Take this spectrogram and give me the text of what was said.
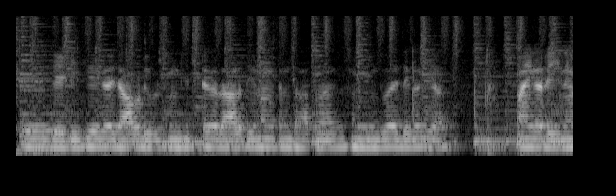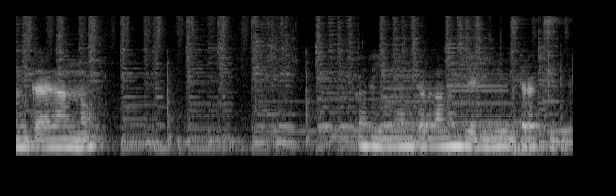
ජඩිගේ ජාව ඩිවිසන් ගිට්ක දාලා තියෙන තන් හත්ම බිඳුවයි දෙක කියලා. මයික රීනම් කරගන්න රීනම් කරගන්න ජඩිගේ විතරක් සිටිය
